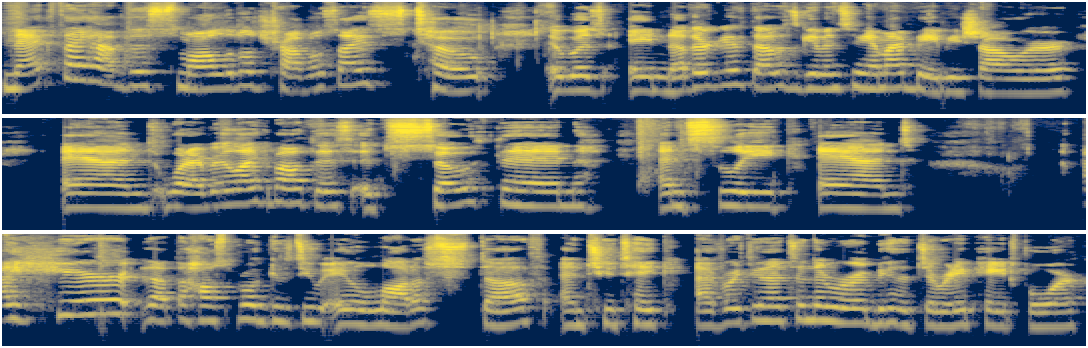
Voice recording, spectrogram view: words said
Next, I have this small little travel size tote. It was another gift that was given to me at my baby shower. And what I really like about this, it's so thin and sleek and I hear that the hospital gives you a lot of stuff and to take everything that's in the room because it's already paid for.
